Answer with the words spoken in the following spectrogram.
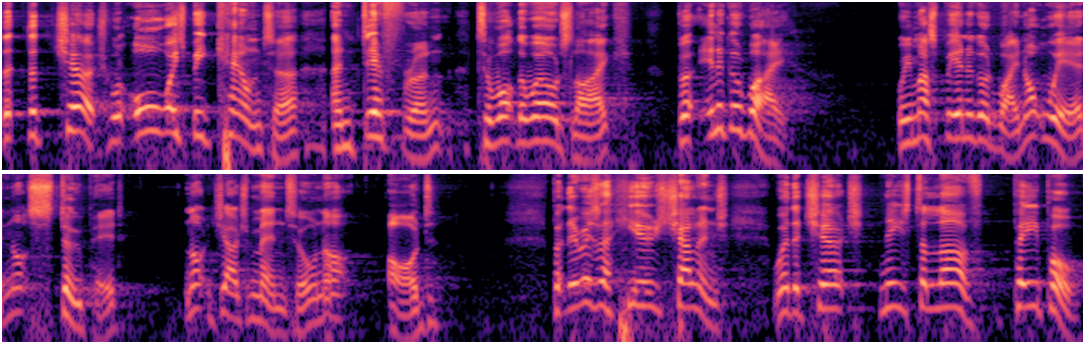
that the church will always be counter and different to what the world's like, but in a good way. We must be in a good way, not weird, not stupid, not judgmental, not odd. But there is a huge challenge where the church needs to love people.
